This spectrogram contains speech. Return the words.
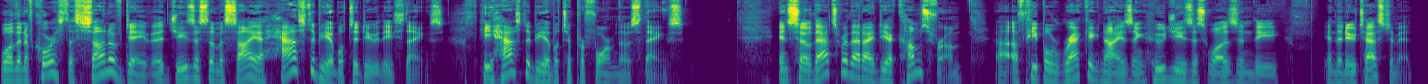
well, then, of course, the Son of David, Jesus the Messiah, has to be able to do these things. He has to be able to perform those things. And so that's where that idea comes from uh, of people recognizing who Jesus was in the in the New Testament.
